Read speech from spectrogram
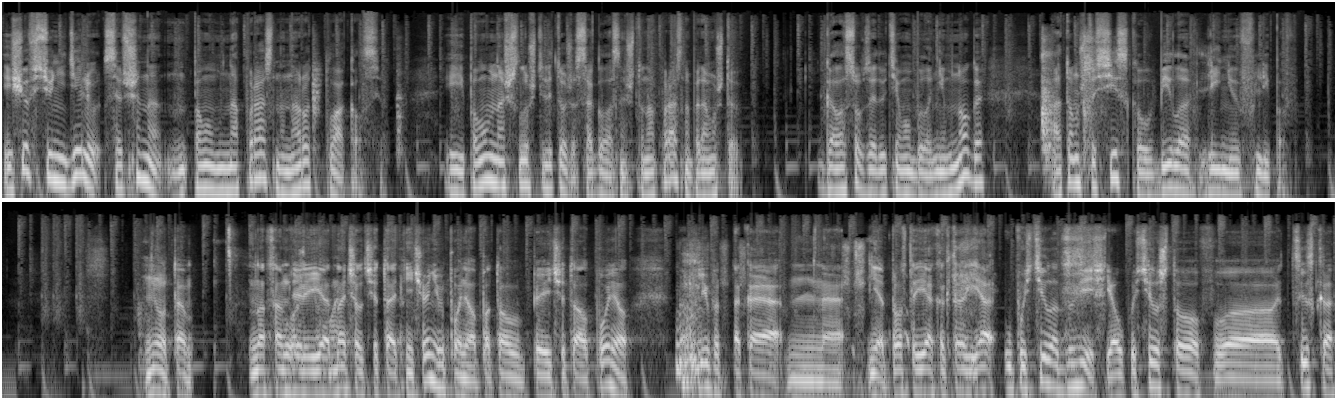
Еще всю неделю совершенно, по-моему, напрасно народ плакался. И, по-моему, наши слушатели тоже согласны, что напрасно, потому что голосов за эту тему было немного. О том, что Cisco убила линию флипов. Ну, там, на самом Боже деле, я мой. начал читать, ничего не понял, потом перечитал, понял. Флип это такая... э, Нет, просто я как-то... Я упустил одну вещь. Я упустил, что в, э, Cisco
